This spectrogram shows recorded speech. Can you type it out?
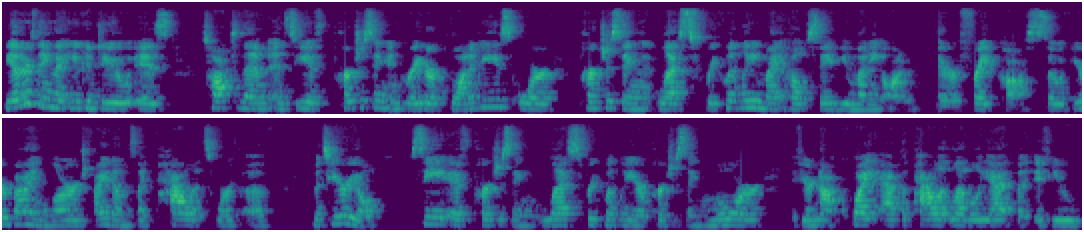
The other thing that you can do is talk to them and see if purchasing in greater quantities or purchasing less frequently might help save you money on their freight costs. So if you're buying large items like pallets worth of material, see if purchasing less frequently or purchasing more if you're not quite at the pallet level yet, but if you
